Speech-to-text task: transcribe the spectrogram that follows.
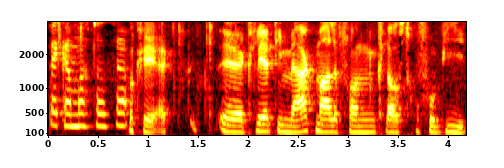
Becker macht das, ja. Okay, er er erklärt die Merkmale von Klaustrophobie.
